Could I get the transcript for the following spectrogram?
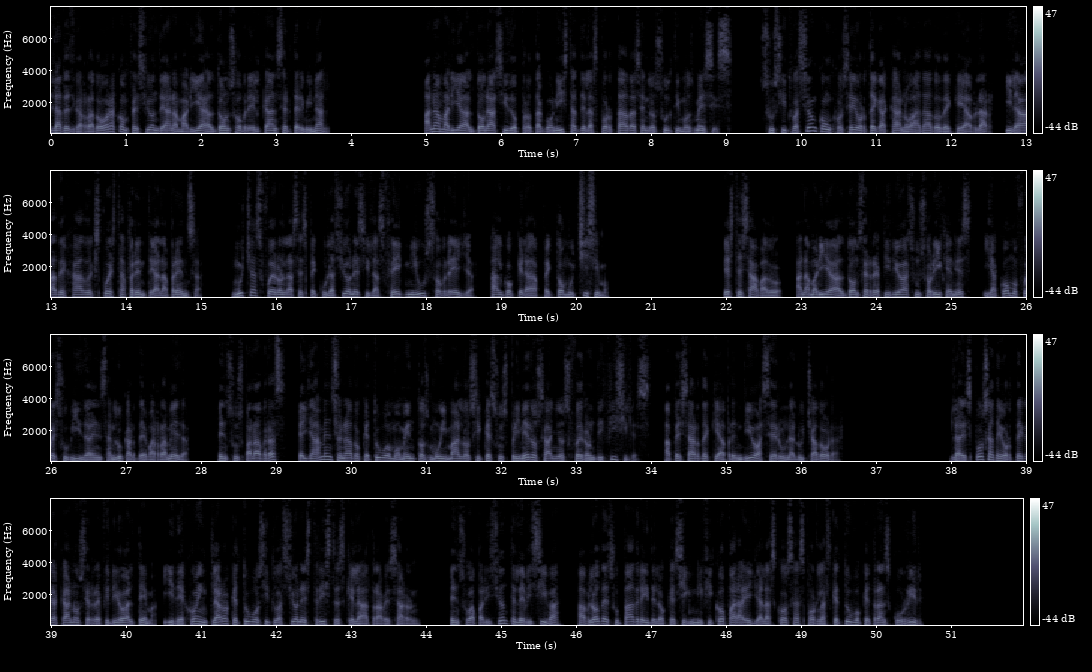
La desgarradora confesión de Ana María Aldón sobre el cáncer terminal. Ana María Aldón ha sido protagonista de las portadas en los últimos meses. Su situación con José Ortega Cano ha dado de qué hablar, y la ha dejado expuesta frente a la prensa. Muchas fueron las especulaciones y las fake news sobre ella, algo que la afectó muchísimo. Este sábado, Ana María Aldón se refirió a sus orígenes, y a cómo fue su vida en Sanlúcar de Barrameda. En sus palabras, ella ha mencionado que tuvo momentos muy malos y que sus primeros años fueron difíciles, a pesar de que aprendió a ser una luchadora. La esposa de Ortega Cano se refirió al tema y dejó en claro que tuvo situaciones tristes que la atravesaron. En su aparición televisiva, habló de su padre y de lo que significó para ella las cosas por las que tuvo que transcurrir.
